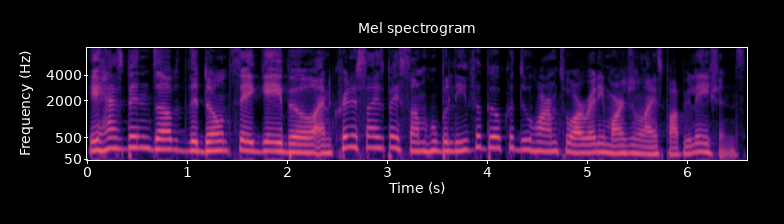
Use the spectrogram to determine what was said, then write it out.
It has been dubbed the Don't Say Gay bill and criticized by some who believe the bill could do harm to already marginalized populations.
